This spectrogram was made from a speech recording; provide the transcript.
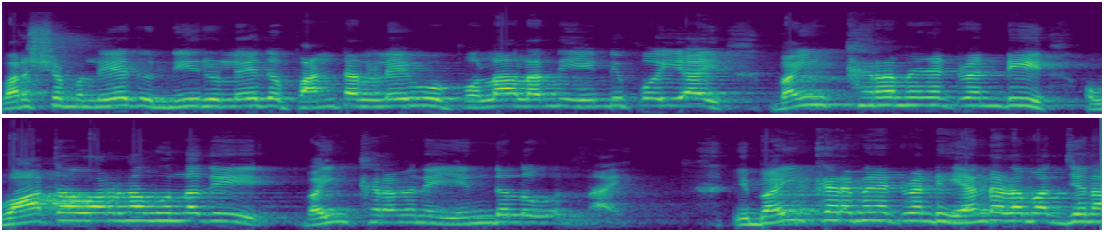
వర్షము లేదు నీరు లేదు పంటలు లేవు పొలాలన్నీ ఎండిపోయాయి. భయంకరమైనటువంటి వాతావరణం ఉన్నది. భయంకరమైన ఎండలు ఉన్నాయి. ఈ భయంకరమైనటువంటి ఎండల మధ్యన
